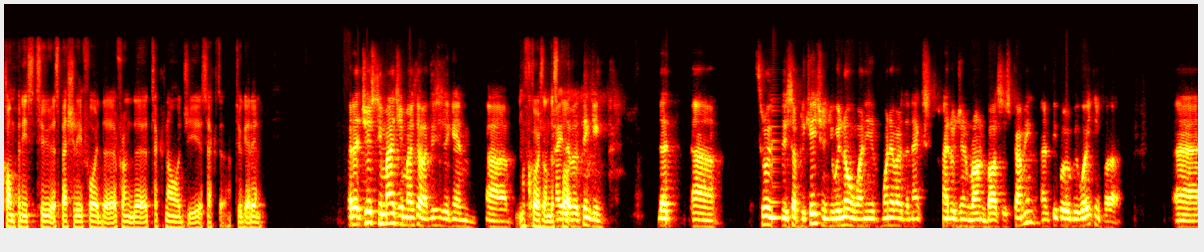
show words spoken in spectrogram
companies to, especially for the from the technology sector, to get in. But I just imagine myself. This is again, uh, of course, on the high spot. level thinking that uh, through this application, you will know when whenever the next hydrogen run bus is coming, and people will be waiting for that. Uh,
